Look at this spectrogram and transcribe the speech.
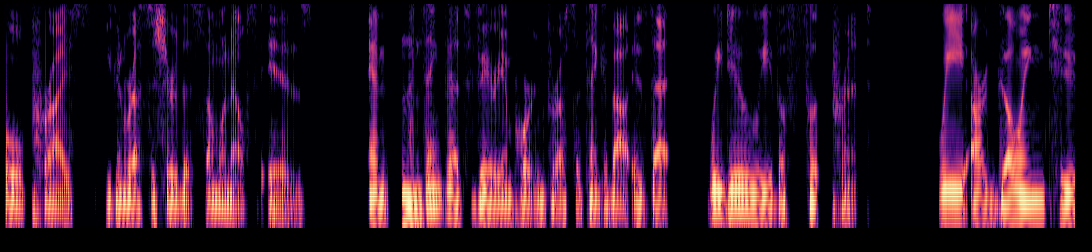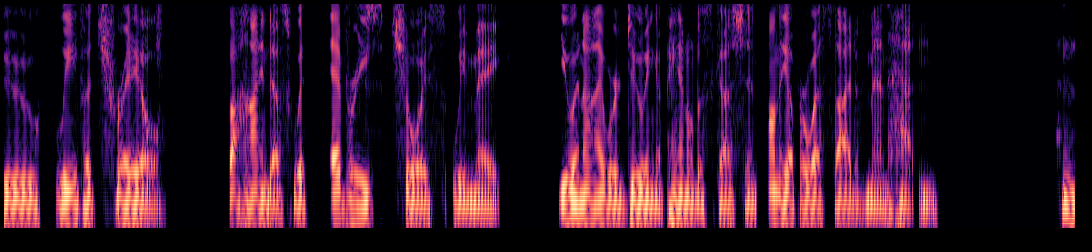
full price, you can rest assured that someone else is. And mm-hmm. I think that's very important for us to think about is that we do leave a footprint. We are going to leave a trail behind us with every choice we make. You and I were doing a panel discussion on the Upper West Side of Manhattan. Hmm.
